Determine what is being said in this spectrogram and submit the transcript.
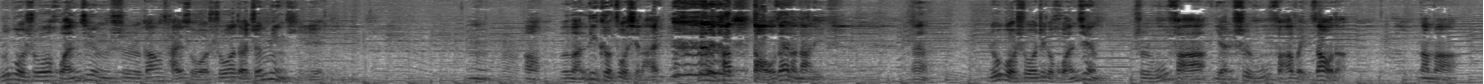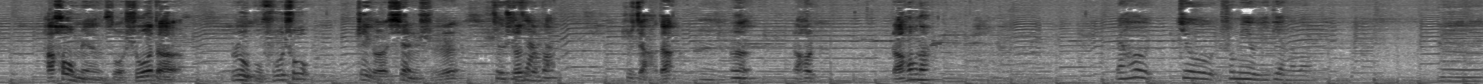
如果说环境是刚才所说的真命题，嗯，啊，温婉立刻坐起来，因为他倒在了那里，嗯，如果说这个环境是无法掩饰、无法伪造的，那么他后面所说的入不敷出，这个现实是真的吗？是假的，嗯，嗯，然后，然后呢？然后就说明有疑点了喽。嗯，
